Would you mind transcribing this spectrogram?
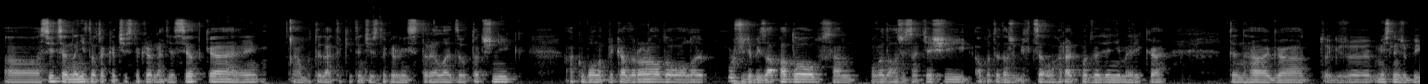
Uh, Sice není to taká čistokrvná desiatka, hej, alebo teda taký ten čistokrvný strelec, útočník, ako bol napríklad Ronaldo, ale určite by zapadol, sám povedal, že sa teší, alebo teda, že by chcel hrať pod vedením Erika ten Haga, takže myslím, že by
